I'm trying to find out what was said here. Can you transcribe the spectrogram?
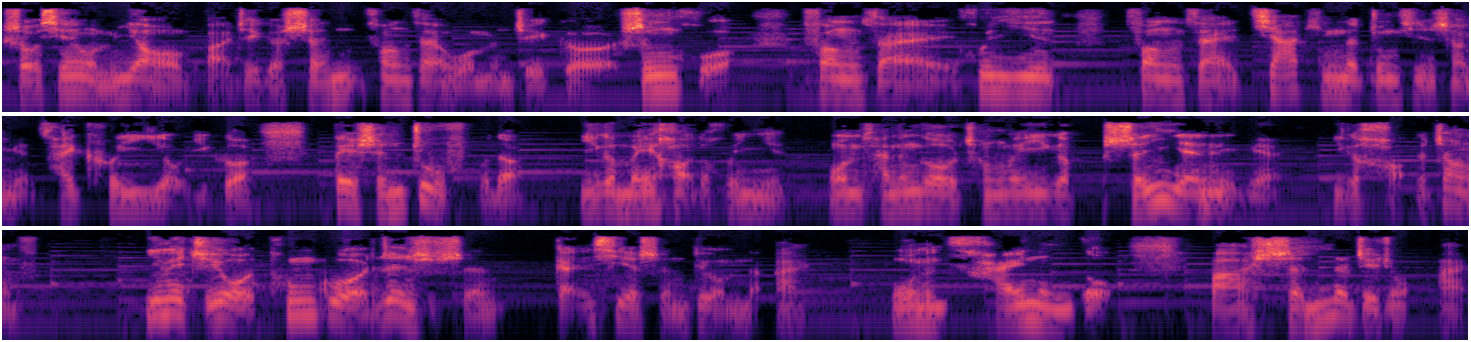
首先，我们要把这个神放在我们这个生活、放在婚姻、放在家庭的中心上面，才可以有一个被神祝福的一个美好的婚姻。我们才能够成为一个神眼里面一个好的丈夫。因为只有通过认识神、感谢神对我们的爱，我们才能够把神的这种爱、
